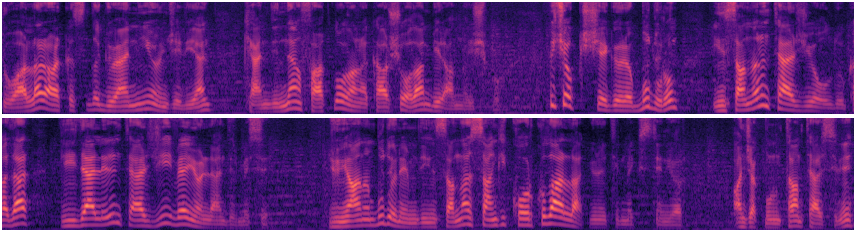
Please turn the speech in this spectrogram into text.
duvarlar arkasında güvenliği önceleyen, kendinden farklı olana karşı olan bir anlayış bu. Birçok kişiye göre bu durum insanların tercihi olduğu kadar liderlerin tercihi ve yönlendirmesi. Dünyanın bu döneminde insanlar sanki korkularla yönetilmek isteniyor. Ancak bunun tam tersini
